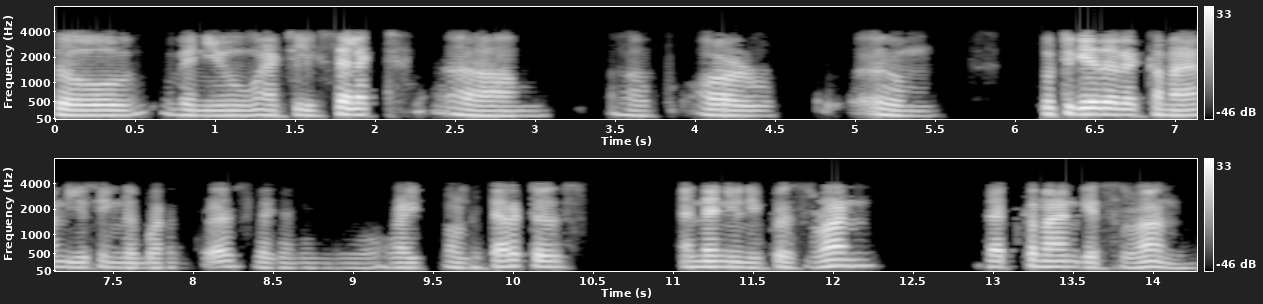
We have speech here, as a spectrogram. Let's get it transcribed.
So when you actually select um, uh, or um, put together a command using the button press like I mean you write all the characters and then you press run that command gets run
